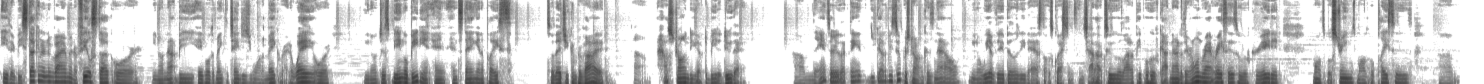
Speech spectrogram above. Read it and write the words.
either be stuck in an environment or feel stuck or, you know, not be able to make the changes you want to make right away or, you know, just being obedient and, and staying in a place so that you can provide. Um, how strong do you have to be to do that? Um, the answer is, I think you got to be super strong because now, you know, we have the ability to ask those questions. And shout out to a lot of people who have gotten out of their own rat races, who have created multiple streams, multiple places, um,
